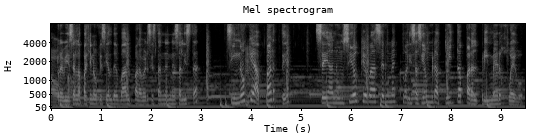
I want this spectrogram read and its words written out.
oh, revisen la página oficial de Valve para ver si están en esa lista, sino que aparte se anunció que va a ser una actualización gratuita para el primer juego.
